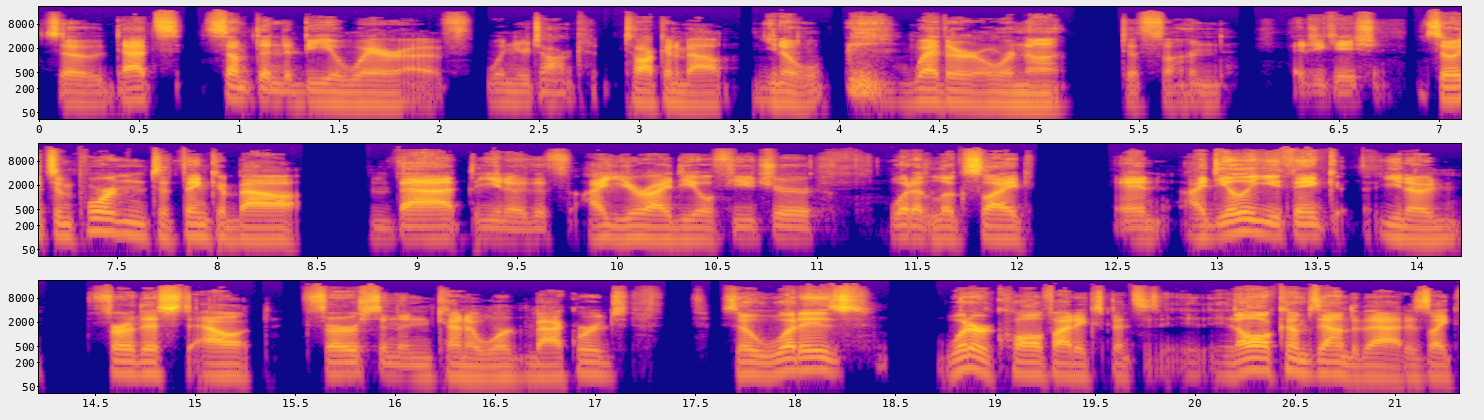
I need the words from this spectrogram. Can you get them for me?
So that's something to be aware of when you're talking talking about you know whether or not to fund education. So it's important to think about that you know the your ideal future, what it looks like, and ideally you think you know furthest out first, and then kind of work backwards. So what is what are qualified expenses? It, it, all comes down to that is like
